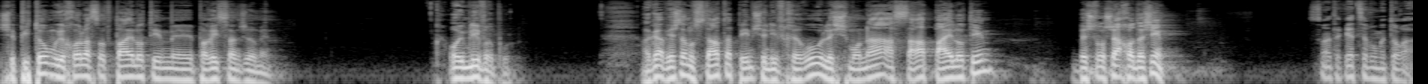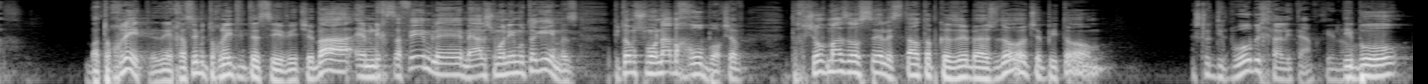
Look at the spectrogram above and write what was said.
שפתאום הוא יכול לעשות פיילוט עם אה, פריס סן ג'רמן. או עם ליברפול. אגב, יש לנו סטארט-אפים שנבחרו לשמונה, עשרה פיילוטים בשלושה חודשים. זאת אומרת, הקצב הוא מטורף. בתוכנית, נכנסים לתוכנית אינטנסיבית, שבה הם נחשפים למעל 80 מותגים, אז פתאום שמונה בחרו בו. עכשיו, תחשוב מה זה עושה לסטארט-אפ כזה באשדוד, שפתאום... יש לו דיבור בכלל איתם, כאילו. דיבור,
